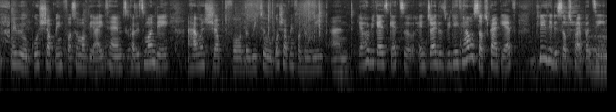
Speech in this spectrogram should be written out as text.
Maybe we'll go shopping for some of the items because it's monday. I haven't shopped for the week so we'll go shopping for the week. And yeah, i hope you guys get to enjoy this video. If you haven't subscribed yet please hit the subscribe button.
